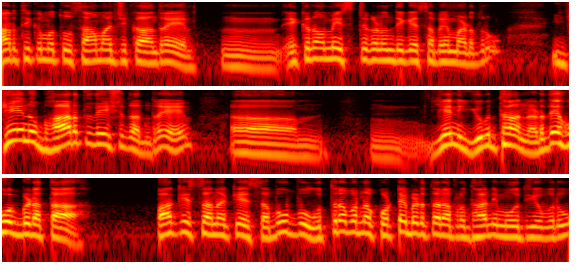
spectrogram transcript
ಆರ್ಥಿಕ ಮತ್ತು ಸಾಮಾಜಿಕ ಅಂದರೆ ಎಕನಾಮಿಸ್ಟ್ಗಳೊಂದಿಗೆ ಸಭೆ ಮಾಡಿದ್ರು. ಏನು ಭಾರತ ದೇಶದ ಅಂದರೆ ಏನು ಯುದ್ಧ ನಡೆದೇ ಹೋಗ್ಬಿಡತ್ತಾ? ಪಾಕಿಸ್ತಾನಕ್ಕೆ ಸಬೂಬು ಉತ್ತರವನ್ನು ಕೊಟ್ಟೇ ಬಿಡ್ತಾರ ಪ್ರಧಾನಿ ಮೋದಿಯವರು?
